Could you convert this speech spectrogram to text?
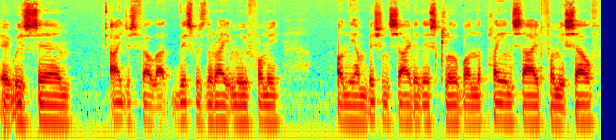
It was, um, I just felt that this was the right move for me on the ambition side of this club, on the playing side for myself,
